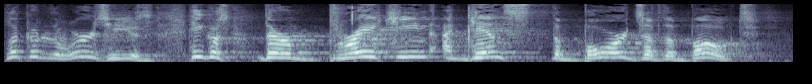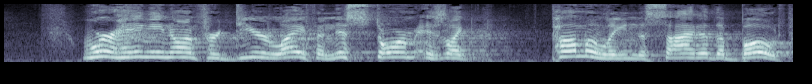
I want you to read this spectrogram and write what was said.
Look at the words he uses. He goes, They're breaking against the boards of the boat. We're hanging on for dear life, and this storm is like pummeling the side of the boat.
